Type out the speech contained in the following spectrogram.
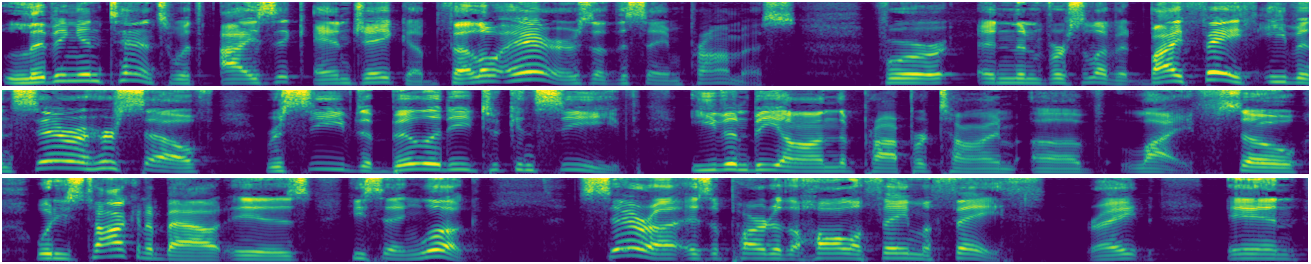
living in tents with Isaac and Jacob, fellow heirs of the same promise. For and then verse 11, by faith even Sarah herself received ability to conceive even beyond the proper time of life. So what he's talking about is he's saying, look, Sarah is a part of the Hall of Fame of faith, right? And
